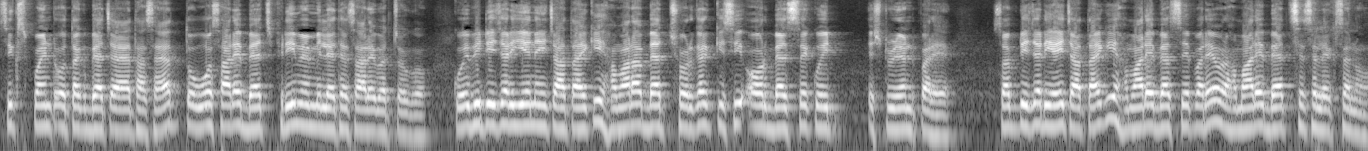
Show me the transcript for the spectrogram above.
6.0 तक बैच आया था शायद तो वो सारे बैच फ्री में मिले थे सारे बच्चों को। कोई भी टीचर ये नहीं चाहता है कि हमारा बैच छोड़कर किसी और बैच से कोई स्टूडेंट पढ़े सब टीचर यही चाहता है कि हमारे बैच से पढ़े और हमारे बैच से सिलेक्शन हो।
